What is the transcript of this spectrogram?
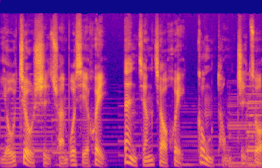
由旧事传播协会淡江教会共同制作。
